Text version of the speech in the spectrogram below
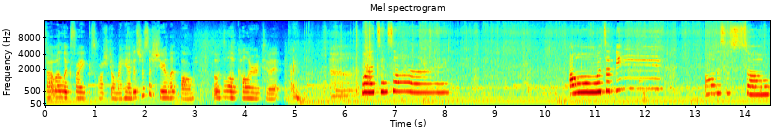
that what it looks like swatched on my hand? It's just a sheer lip balm, but with a little color to it. Fine. What's inside? Oh, it's a bee! Oh, this is so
